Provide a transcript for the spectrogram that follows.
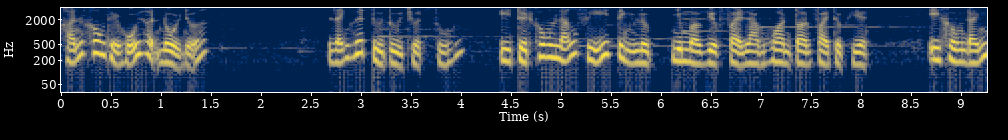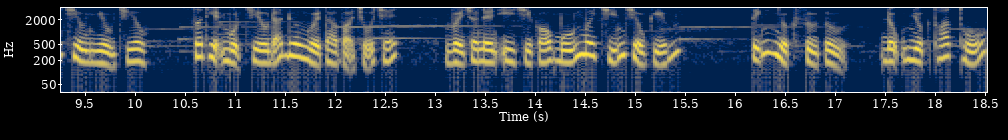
hắn không thể hối hận nổi nữa. Rãnh huyết từ từ trượt xuống y tuyệt không lãng phí tình lực nhưng mà việc phải làm hoàn toàn phải thực hiện y không đánh chiêu nhiều chiêu. Xuất hiện một chiêu đã đưa người ta vào chỗ chết. Vậy cho nên y chỉ có bốn mươi chín chiều kiếm. Tĩnh nhược xử tử, động nhược thoát thố.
